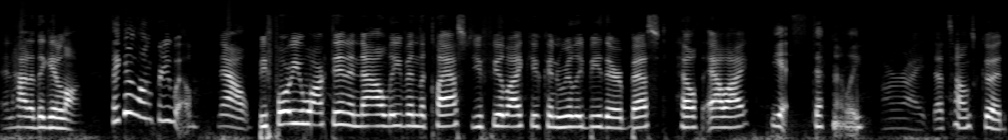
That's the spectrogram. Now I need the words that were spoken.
And how did they get along? They get along pretty well. Now, before you walked in and now leaving the class, do you feel like you can really be their best health ally? Yes, definitely. All right, that sounds good.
